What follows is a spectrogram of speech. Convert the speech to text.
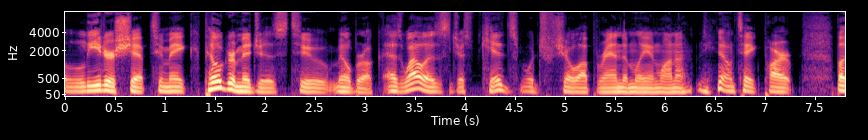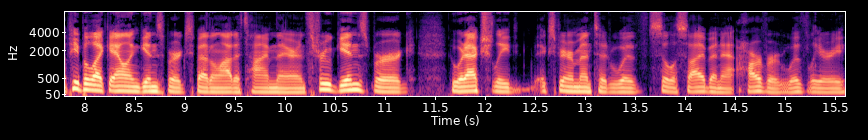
leadership to make pilgrimages to Millbrook, as well as just kids would show up randomly and want to, you know, take part. But people like Allen Ginsberg spent a lot of time there, and through Ginsberg, who had actually experimented with psilocybin at Harvard with Leary,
